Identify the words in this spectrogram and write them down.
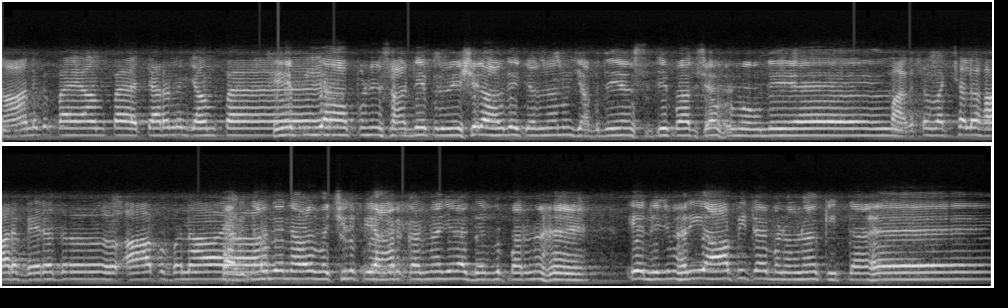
ਨਾਨਕ ਪੈ ਅੰਪੈ ਚਰਨ ਜੰਪੈ ਇਹ ਪੀਆ ਆਪਣੇ ਸਾਡੇ ਪਰਮੇਸ਼ਰ ਆਪ ਦੇ ਚਰਨਾਂ ਨੂੰ ਜਪਦੇ ਆ ਸੱਚੇ ਪਾਤਸ਼ਾਹ ਫਰਮਾਉਂਦੇ ਆ। ਭਗਤ ਵਛਲ ਹਰ ਬਿਰਦ ਆਪ ਬਣਾਇਆ। ਭਗਤਾਂ ਦੇ ਨਾਲ ਵਛਲ ਪਿਆਰ ਕਰਨਾ ਜਿਹੜਾ ਬਿਰਦ ਪਰਨ ਹੈ ਇਹ ਨਿਜਮ ਹਰੀ ਆਪ ਹੀ ਤੇ ਬਣਾਉਣਾ ਕੀਤਾ ਹੈ।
